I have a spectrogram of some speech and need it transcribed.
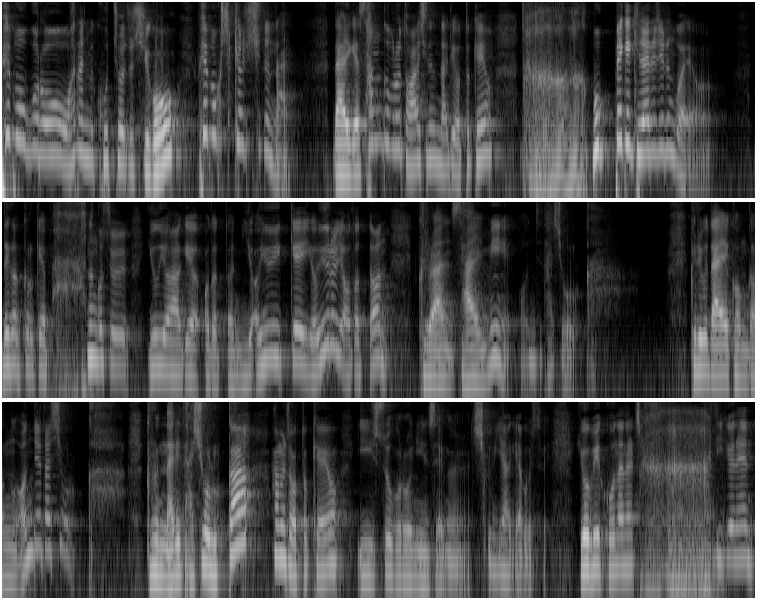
회복으로 하나님이 고쳐 주시고 회복시켜 주시는 날. 나에게 상급으로 더하시는 날이 어떻게 해요? 다 목백에 기다려지는 거예요. 내가 그렇게 많은 것을 유효하게 얻었던 여유 있게 여유를 얻었던 그러한 삶이 언제 다시 올까? 그리고 나의 건강은 언제 다시 올까? 그런 날이 다시 올까? 하면서 어떻게 해요? 이 쑥으로운 인생을 지금 이야기하고 있어요. 욥이 고난을 잘 이겨낸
